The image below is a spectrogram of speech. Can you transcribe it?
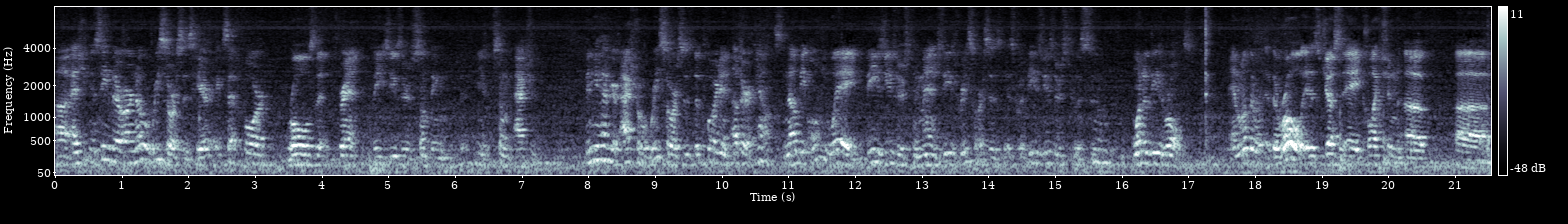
Uh, as you can see, there are no resources here except for roles that grant these users something, some action. Then you have your actual resources deployed in other accounts. Now the only way these users can manage these resources is for these users to assume one of these roles. And one of the, the role is just a collection of uh,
